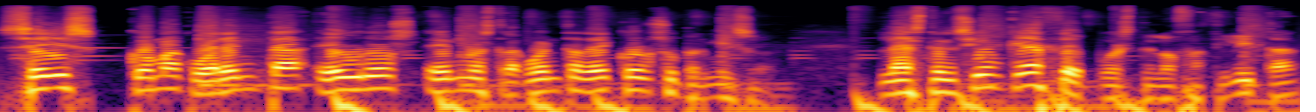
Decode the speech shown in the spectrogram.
6,40 euros en nuestra cuenta de con su permiso. La extensión que hace, pues te lo facilita,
